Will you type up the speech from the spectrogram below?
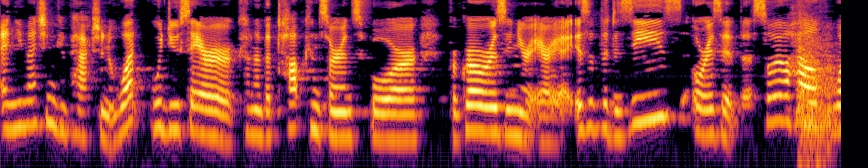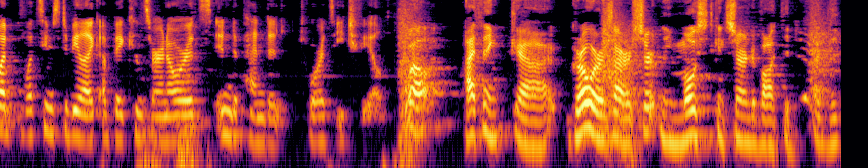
And you mentioned compaction. What would you say are kind of the top concerns for for growers in your area? Is it the disease or is it the soil health? What what seems to be like a big concern, or it's independent towards each field? Well, I think uh, growers are certainly most concerned about the, uh, the,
